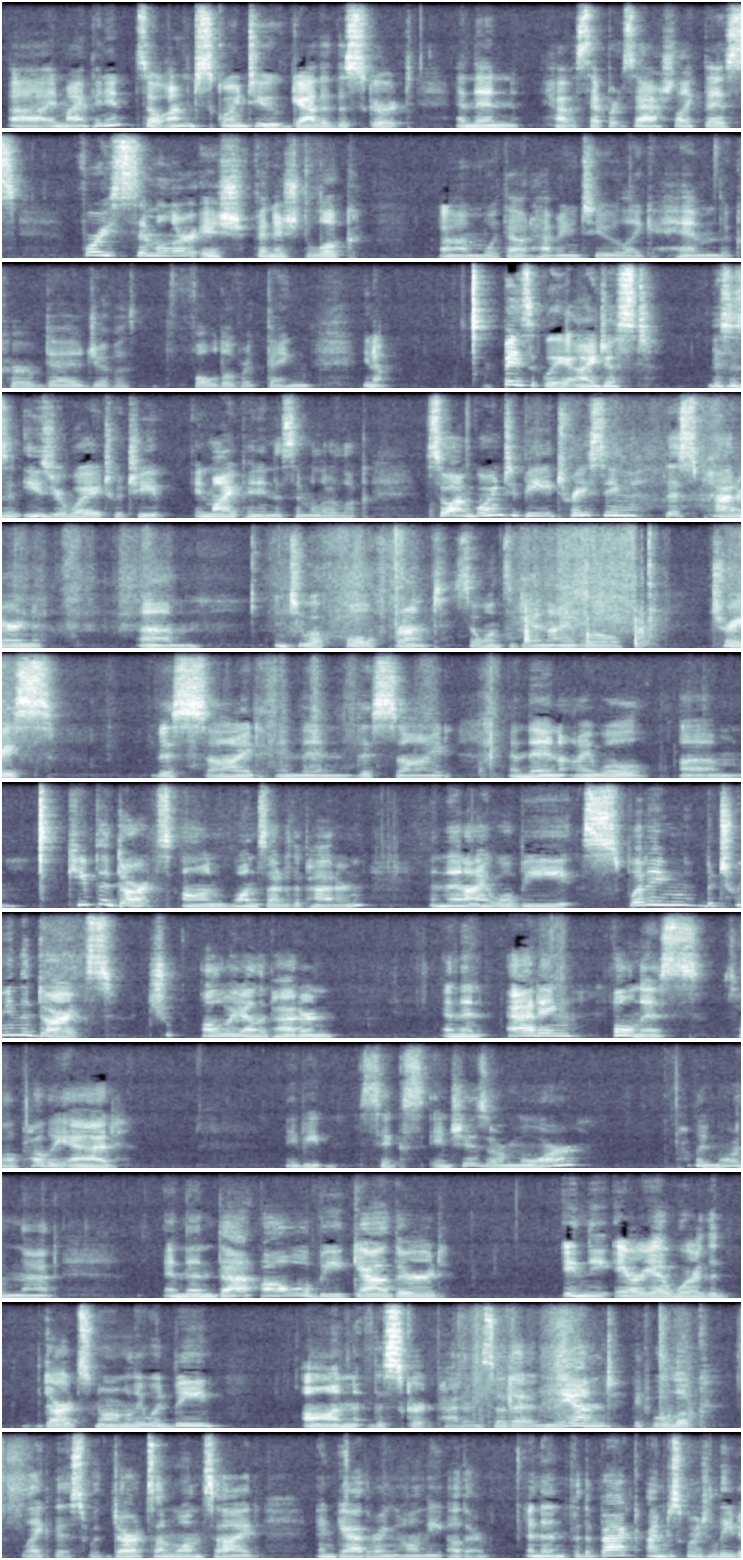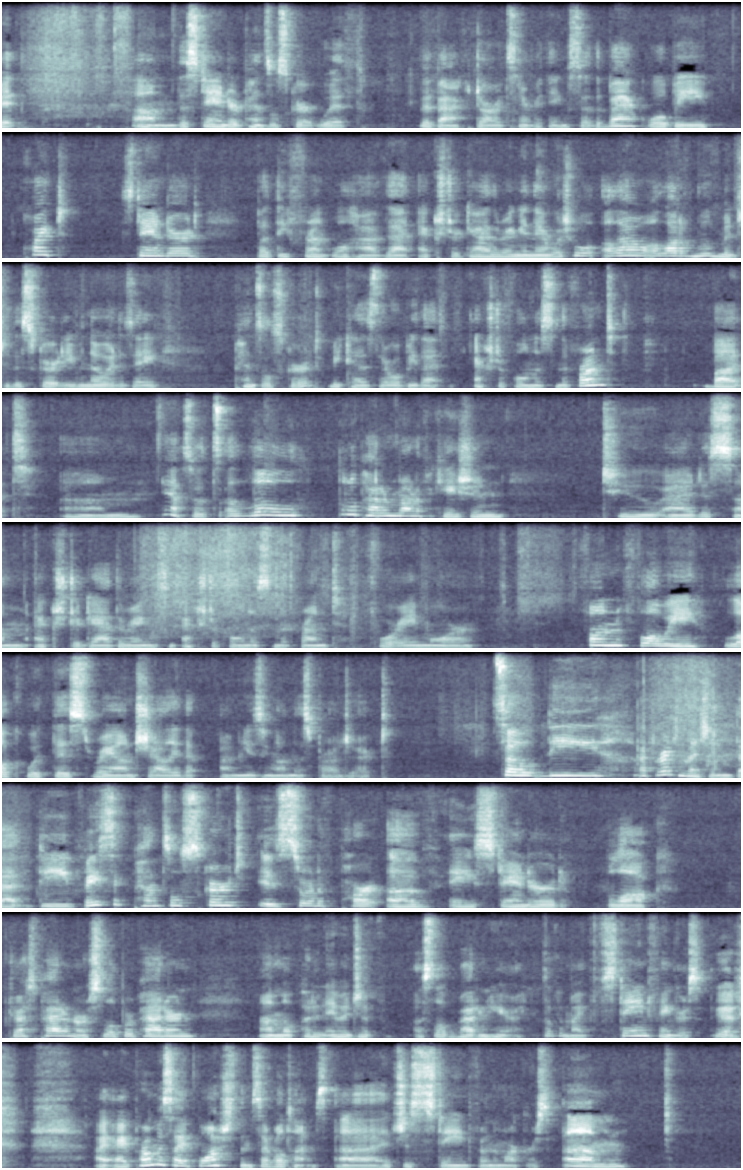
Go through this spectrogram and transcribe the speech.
uh, in my opinion. So I'm just going to gather the skirt and then have a separate sash like this for a similar-ish finished look um, without having to like hem the curved edge of a fold over thing. You know, basically I just, this is an easier way to achieve, in my opinion, a similar look. So I'm going to be tracing this pattern um, into a full front. So once again, I will trace this side and then this side. And then I will um, keep the darts on one side of the pattern. And then I will be splitting between the darts all the way down the pattern and then adding fullness. So I'll probably add maybe six inches or more, probably more than that. And then that all will be gathered in the area where the darts normally would be on the skirt pattern so that in the end it will look like this with darts on one side and gathering on the other. And then for the back, I'm just going to leave it um, the standard pencil skirt with the back darts and everything. So the back will be quite standard, but the front will have that extra gathering in there, which will allow a lot of movement to the skirt, even though it is a pencil skirt, because there will be that extra fullness in the front. But um, yeah, so it's a little little pattern modification to add some extra gathering, some extra fullness in the front for a more fun, flowy look with this rayon challis that I'm using on this project. So the, I forgot to mention that the basic pencil skirt is sort of part of a standard block dress pattern or sloper pattern. Um, I'll put an image of a sloper pattern here. Look at my stained fingers. Good. I, I promise I've washed them several times. Uh, it's just stained from the markers. Um,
